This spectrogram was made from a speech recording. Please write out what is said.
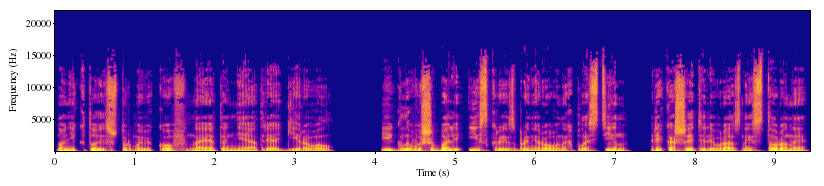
но никто из штурмовиков на это не отреагировал. Иглы вышибали искры из бронированных пластин, рикошетили в разные стороны,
